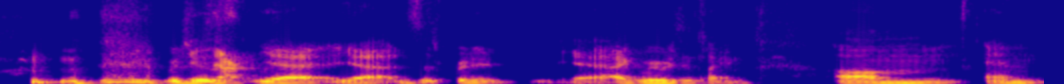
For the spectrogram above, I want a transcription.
which exactly. is yeah yeah this is pretty yeah I agree with the claim. Um, and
